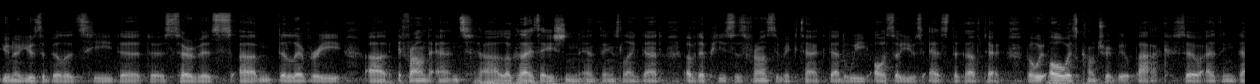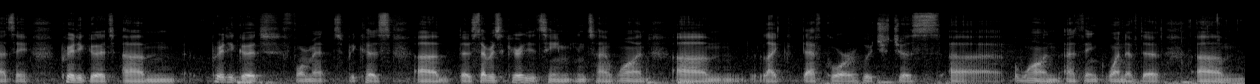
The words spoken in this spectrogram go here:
you know usability, the the service um, delivery, uh, front end uh, localization, and things like that of the pieces from Civic Tech that we also use as the GovTech. But we always contribute back. So I think that's a pretty good um, pretty good format because uh, the cybersecurity team in Taiwan, um, like DevCore, which just uh, won, I think, one of the um,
